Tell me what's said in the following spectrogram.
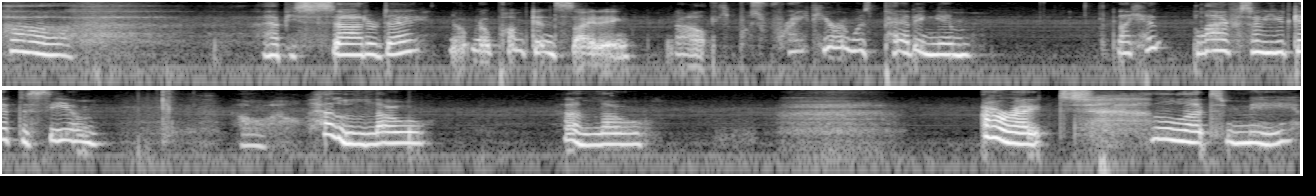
Happy Saturday. No, no pumpkin sighting. No, he was right here. I was petting him. I hit live so you'd get to see him. Oh, hello. Hello. All right, let me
